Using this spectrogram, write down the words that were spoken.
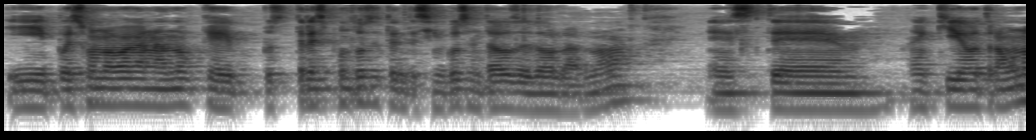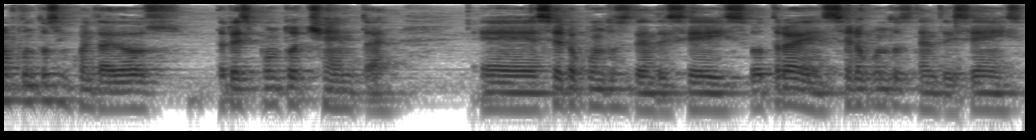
Y pues uno va ganando que pues 3.75 centavos de dólar, ¿no? Este, aquí otra 1.52, 3.80 0.76, eh, otra es 0.76,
